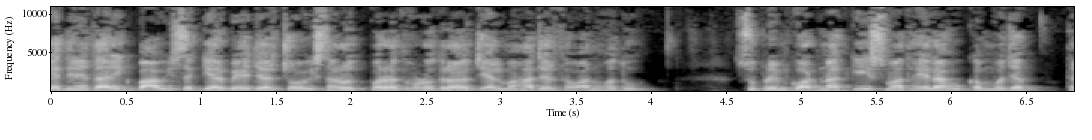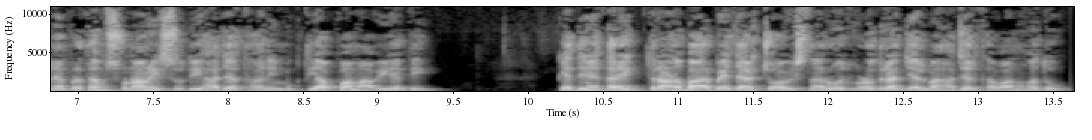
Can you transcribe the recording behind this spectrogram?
કેદીને તારીખ બાવીસ અગિયાર બે હજાર ચોવીસના રોજ પરત વડોદરા જેલમાં હાજર થવાનું હતું. સુપ્રીમ કોર્ટના કેસમાં થયેલા હુકમ મુજબ તેને પ્રથમ સુનાવણી સુધી હાજર થવાની મુક્તિ આપવામાં આવી હતી. કેદીને તારીખ ત્રણ બાર બે હજાર ચોવીસના રોજ વડોદરા જેલમાં હાજર થવાનું હતું.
